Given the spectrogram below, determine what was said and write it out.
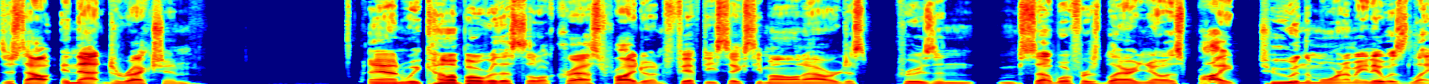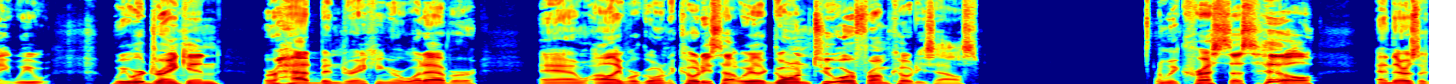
just out in that direction. And we come up over this little crest, probably doing 50, 60 mile an hour, just cruising, mm, subwoofers blaring. You know, it's probably two in the morning. I mean, it was late. We we were drinking or had been drinking or whatever. And I think we're going to Cody's house. We were going to or from Cody's house. And we crest this hill, and there's a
